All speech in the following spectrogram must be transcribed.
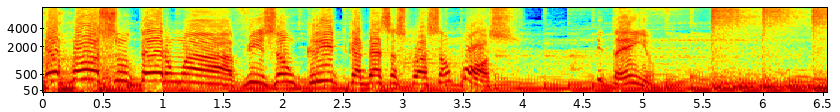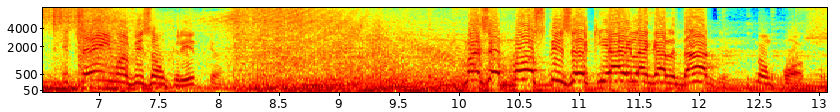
Eu posso ter uma visão crítica dessa situação? Posso. E tenho. E tenho uma visão crítica. Mas eu posso dizer que há ilegalidade? Não posso.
